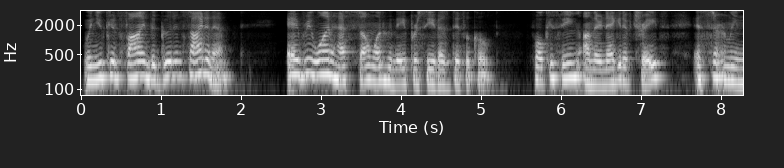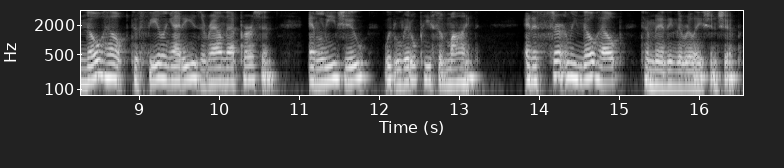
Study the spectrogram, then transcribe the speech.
when you can find the good inside of them? Everyone has someone who they perceive as difficult. Focusing on their negative traits is certainly no help to feeling at ease around that person and leaves you with little peace of mind, and is certainly no help to mending the relationship.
